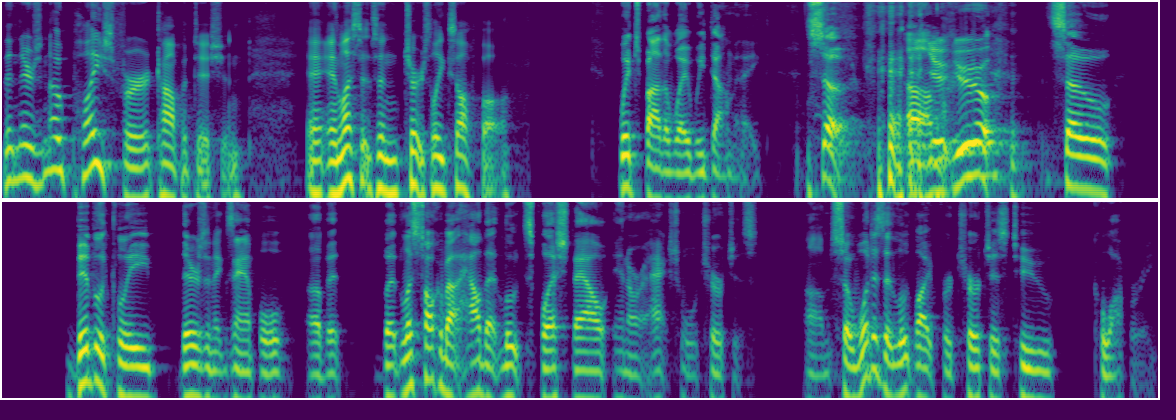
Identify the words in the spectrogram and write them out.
then there's no place for competition unless it's in church league softball, which, by the way, we dominate. So, um, yeah, yeah. so biblically, there's an example of it, but let's talk about how that looks fleshed out in our actual churches. Um, so, what does it look like for churches to cooperate?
